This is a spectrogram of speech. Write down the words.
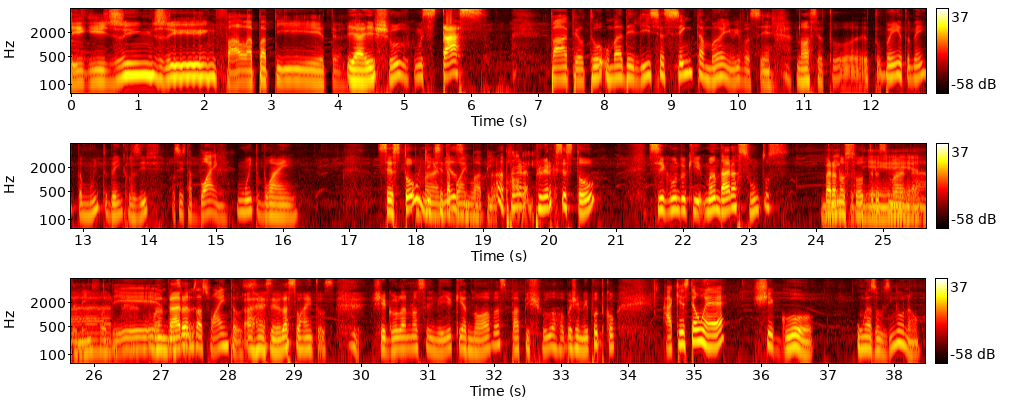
Seguidinho, fala papito. E aí, chulo, como estás? Papo, eu tô uma delícia sem tamanho, e você? Nossa, eu tô, eu tô bem, eu tô bem, tô muito bem, inclusive. Você está boing? Muito bem. Sextou, Por que não que é você tá mesmo? boing, papi? Ah, primeiro, primeiro que sextou. Segundo que mandaram assuntos para Nem nós outros, mandaram. Nem fodendo. Mandaram- as Swintos. Ah, recebeu da Swintos. Chegou lá no nosso e-mail que é novaspapichulo.gmail.com. A questão é, chegou um azulzinho ou não?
